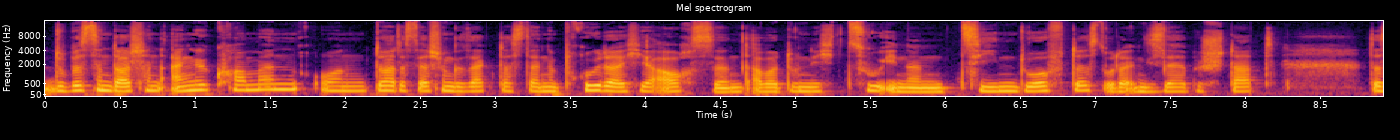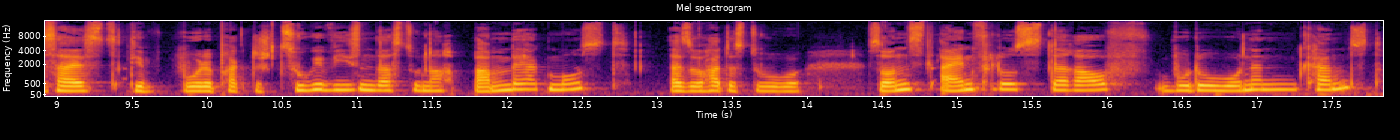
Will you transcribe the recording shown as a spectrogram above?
Du bist in Deutschland angekommen und du hattest ja schon gesagt, dass deine Brüder hier auch sind, aber du nicht zu ihnen ziehen durftest oder in dieselbe Stadt. Das heißt, dir wurde praktisch zugewiesen, dass du nach Bamberg musst. Also hattest du sonst Einfluss darauf, wo du wohnen kannst?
